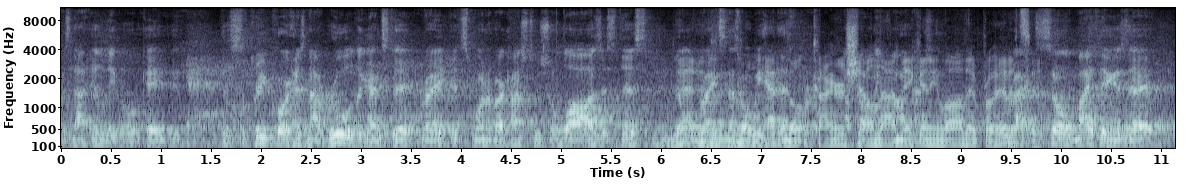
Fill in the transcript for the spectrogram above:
It's not illegal. Okay, it, the Supreme Court has not ruled against it. Right? It's one of our constitutional laws. It's this Bill of rights. That's no, what we have. That no. Congress shall not make any law that prohibits Right. it. So my thing is that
